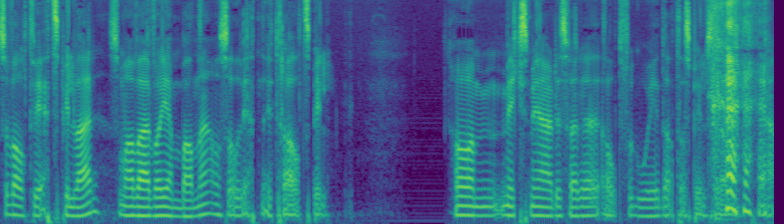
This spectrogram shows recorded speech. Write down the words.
Så valgte vi ett spill hver, som var hver vår hjemmebane, og så hadde vi et nøytralt spill. Og Mixme er dessverre altfor god i dataspill. Så ja.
